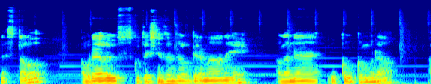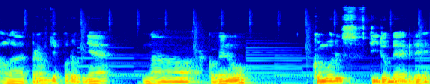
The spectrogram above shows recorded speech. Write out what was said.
nestalo. Aurelius skutečně zemřel v Germánii, ale ne rukou Komoda, ale pravděpodobně na rakovinu. Commodus v té době, kdy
